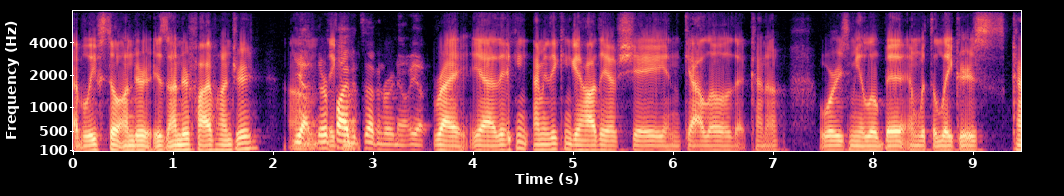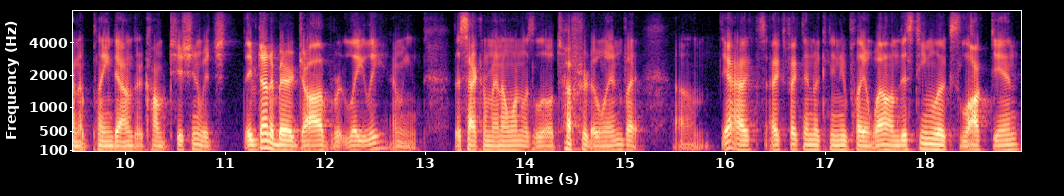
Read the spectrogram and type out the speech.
I believe, still under is under 500. Um, yeah, they're they five can, and seven right now. Yeah. Right. Yeah, they can. I mean, they can get hot. They have Shai and Gallo that kind of worries me a little bit. And with the Lakers kind of playing down their competition, which they've done a better job lately. I mean, the Sacramento one was a little tougher to win, but um, yeah, I, I, expect them to continue playing well. And this team looks locked in.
